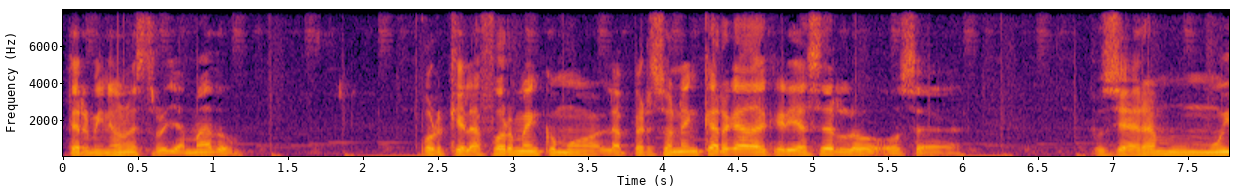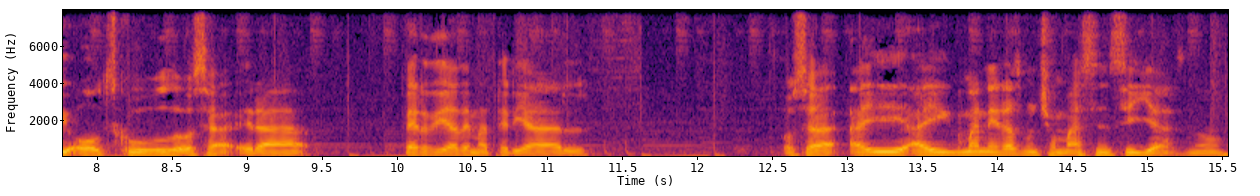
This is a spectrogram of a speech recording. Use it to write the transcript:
terminó nuestro llamado. Porque la forma en como la persona encargada quería hacerlo, o sea, pues ya era muy, muy old school, o sea, era pérdida de material. O sea, hay, hay maneras mucho más sencillas, ¿no?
